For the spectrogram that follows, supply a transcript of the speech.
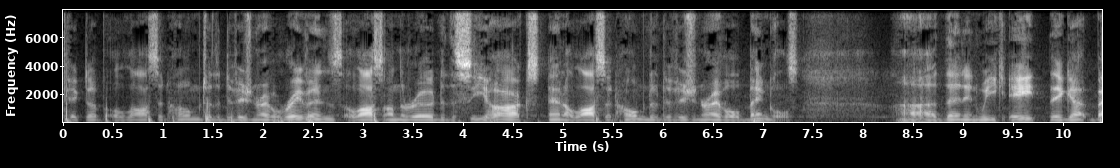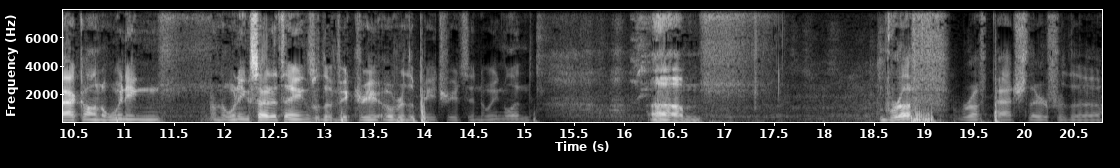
picked up a loss at home to the division rival Ravens, a loss on the road to the Seahawks, and a loss at home to division rival Bengals. Uh, then in week eight, they got back on the winning on the winning side of things with a victory over the Patriots in New England. Um, rough, rough patch there for the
